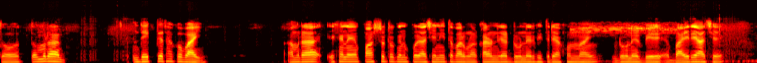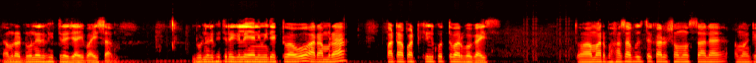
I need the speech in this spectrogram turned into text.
তো তোমরা দেখতে থাকো ভাই। আমরা এখানে পাঁচশো টোকেন পড়ে আছে, নিতে পারব না, কারণ এটা ড্রোনের ভিতরে এখন নাই। ড্রোনের বাইরে আছে। আমরা ড্রোনের ভিতরে যাই ভাই সাব। ড্রোনের ভিতরে গেলে এনিমি দেখতে পাবো, আর আমরা পাটাপাট কিল করতে পারব গাইস তো আমার ভাষা বুঝতে কারও সমস্যা হলে আমাকে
